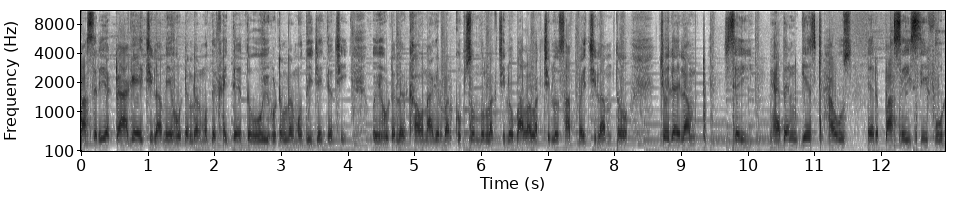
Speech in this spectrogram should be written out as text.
পাশেরই একটা আগে ছিলাম এই হোটেলটার মধ্যে খাইতে। তো ওই হোটেলটার মধ্যেই যাইতেছি। ওই হোটেলের খাওয়ান আগের বার খুব সুন্দর লাগছিল, ভালো লাগছিল, স্বাদ পাইছিলাম। তো চলে এলাম সেই হ্যাভেন গেস্ট হাউস এর পাশেই সি ফুড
